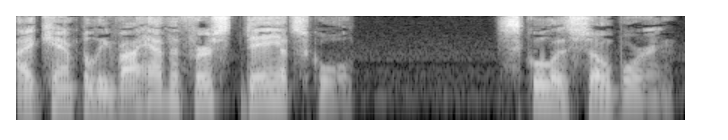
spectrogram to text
I can't believe I have a first day at school. School is so boring.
